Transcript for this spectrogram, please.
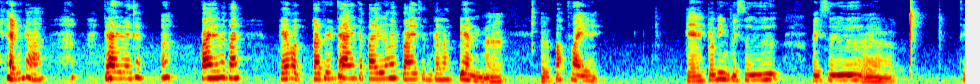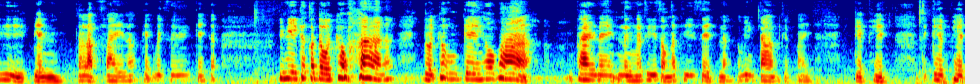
แขนขาใจเลยค่ะอะไปไม่ไป แกบอกตัดสินใจจะไปหรือไม่ไป ฉันกำลังเปลี่ยน เออเออปลั๊กไฟ แกก็วิ่งไปซื้อ ไปซื้อ เออ ที่เปลี่ยนตลับไฟเนาะแกก็ไปซื้อแกก็ทีนี้ก็กระโดดเข้าผ้านะโดดเข้ากางเกงเข้าผ้า ภายในหนึ่งนาทีสองนาทีเสร็จนะก็วิ่งตามแกไป เก็บเห็ดจะเก็บเห็ด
